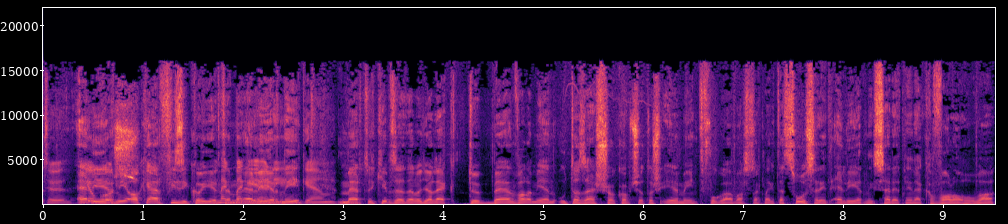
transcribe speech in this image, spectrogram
kettő. Elérni, Jogos. akár fizikai értelemben elérni, igen. mert hogy képzeld el, hogy a legtöbben valamilyen utazással kapcsolatos élményt fogalmaztak meg, tehát szó szerint elérni szeretnének valahova.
